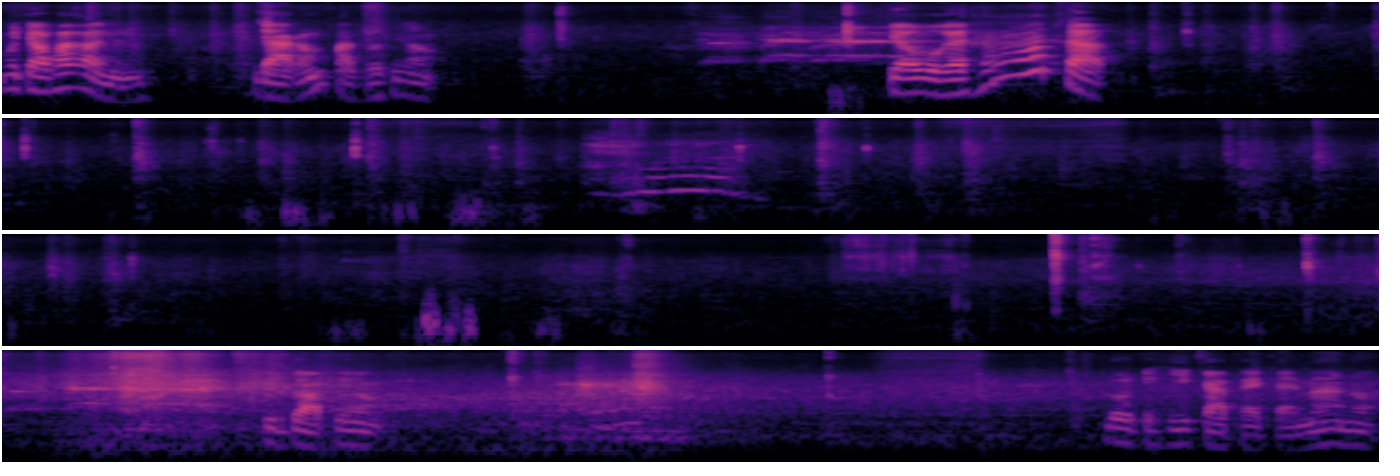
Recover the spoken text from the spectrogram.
มุจเจ้าพักก่อนอยากน้ำผัดตัวพี่น้องเจียวบุกเลยครับสับติดดอกพี่น้องโรดกะทิกาไก่ไก่มากเนาะ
